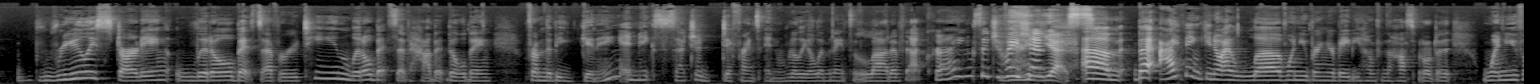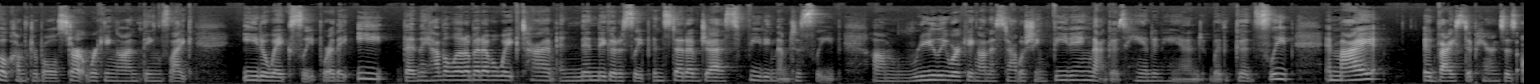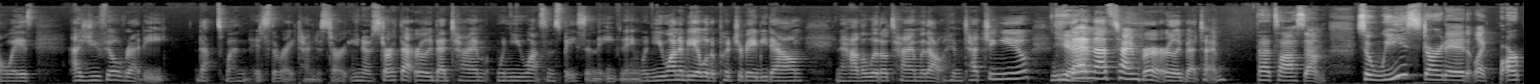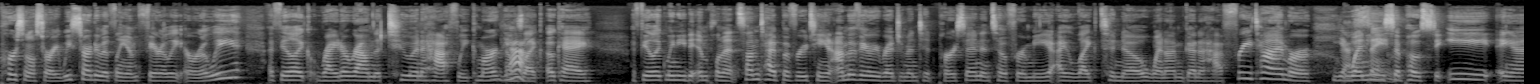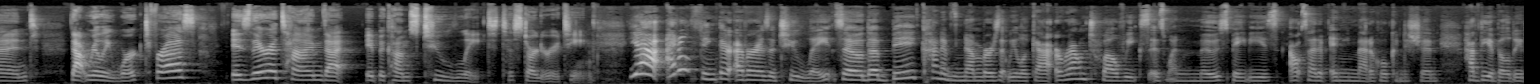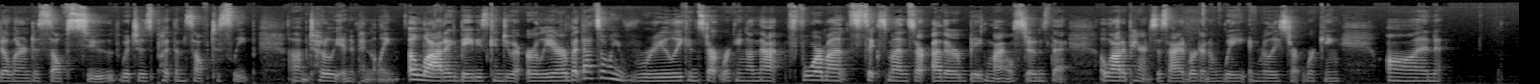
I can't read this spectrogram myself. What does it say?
really starting little bits of routine, little bits of habit building from the beginning. It makes such a difference and really eliminates a lot of that crying situation. Yes. Um, but I think, you know, I love when you bring your baby home from the hospital to when you feel comfortable, start working on things like eat awake sleep, where they eat, then they have a little bit of awake time, and then they go to sleep instead of just feeding them to sleep. Um, really working on establishing feeding that goes hand in hand with good sleep. And my advice to parents is always as you feel ready, that's when it's the right time to start. You know, start that early bedtime when you want some space in the evening. When you want to be able to put your baby down and have a little time without him touching you, Yeah. then that's time for early bedtime. That's awesome. So we started like our personal story. We started with Liam fairly early. I feel like right around the two and a half week mark. I was like, okay, I feel like we need to implement some type of routine. I'm a very regimented person, and so for me, I like to know when I'm gonna have free time or Yeah, when same. he's supposed to eat, and that really worked for us. Is there a time that it becomes too late to start a routine? Yeah, I don't think there ever is a too late. So the big kind of numbers that we look at around 12 weeks is when most babies outside of any medical condition have the ability to learn to self-soothe, which is put themselves to sleep um, totally independently. A lot of babies can do it earlier, but that's when we really can start working on that. 4 months, 6 months are other big milestones that a lot of parents decide we're going to wait and really start working on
